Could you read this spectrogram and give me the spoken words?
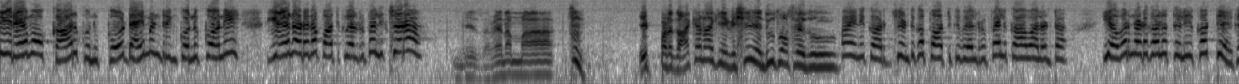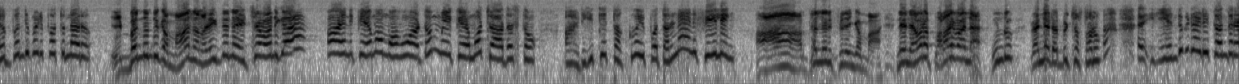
మీరేమో కారు కొనుక్కో డైమండ్ రింగ్ కొనుక్కొని ఏనాడైనా పాతిక వేల రూపాయలు ఇచ్చారా? నిజమేనమ్మా. ఇప్పటిదాకా నాకు ఈ విషయం ఎందుకు తోచలేదు? ఆయనకు అర్జెంట్గా పాతిక వేల రూపాయలు కావాలంట. ఎవరిని అడగాలో తెలియక తెగ ఇబ్బంది పడిపోతున్నారు. ఇబ్బంది ఎందుకమ్మా? నన్ను అడిగితే నేను ఇచ్చేవాడిగా? ఆయనకేమో మొహమాటం మీకేమో చాదస్తం. అడిగితే తక్కువైపోతారని ఆయన ఫీలింగ్ ఆ అర్థం లేని ఫీలింగ్ అమ్మా. నేను ఎవరైనా పరాయి వాడినా ఉండు వెంటనే డబ్బిచ్చొస్తాను ఎందుకు డాడీ తొందర?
